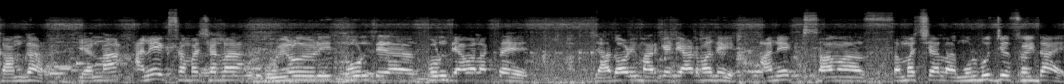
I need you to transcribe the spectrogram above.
कामगार यांना अनेक समस्याला वेळोवेळी तोंड दे तोंड द्यावं लागतं आहे जादवाडी मार्केट यार्डमध्ये अनेक साम समस्याला मूलभूत जे सुविधा आहे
